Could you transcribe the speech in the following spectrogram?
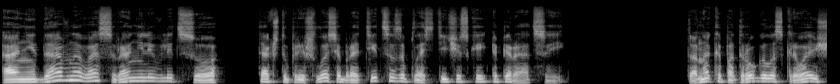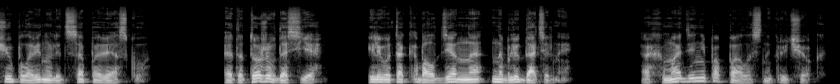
«А недавно вас ранили в лицо, так что пришлось обратиться за пластической операцией. Танака потрогала скрывающую половину лица повязку. «Это тоже в досье? Или вы так обалденно наблюдательны?» Ахмади не попалась на крючок.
